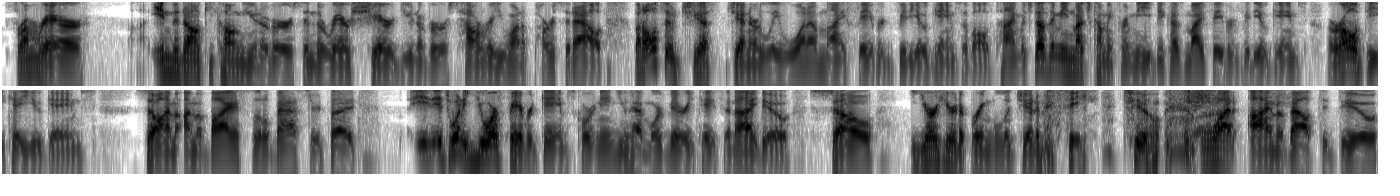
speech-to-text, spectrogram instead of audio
from Rare uh, in the Donkey Kong universe, in the Rare shared universe, however you want to parse it out, but also just generally one of my favorite video games of all time, which doesn't mean much coming from me because my favorite video games are all DKU games. So I'm I'm a biased little bastard, but it's one of your favorite games, Courtney, and you have more varied taste than I do. So you're here to bring legitimacy to what I'm about to do.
